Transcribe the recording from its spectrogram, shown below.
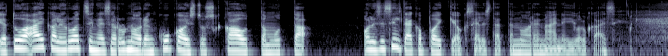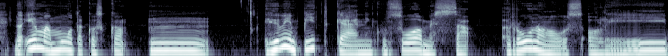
Ja tuo aika oli ruotsinkielisen runouden kukoistuskautta, mutta oli se silti aika poikkeuksellista, että nuori nainen julkaisi? No ilman muuta, koska mm, hyvin pitkään niin kuin Suomessa runous oli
